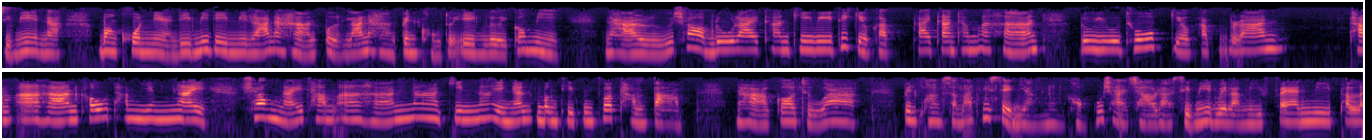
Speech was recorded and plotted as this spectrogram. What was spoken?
ศีเมษนะ บางคนเนี่ยดีไม่ดีมีร้านอาหาร เปิดร้านอาหารเป็นของตัวเองเลยก็มีนะคะหรือชอบดูรายการทีวีที่เกี่ยวกับรายการทำอาหาร ดู YouTube เกี่ยวกับร้านทำอาหารเขาทำยังไง ช่องไหนทำอาหารน่ากินน่าอย่างนั้น บางทีคุณก็ทำตามนะคะก็ถือว่าเป็นความสามารถพิเศษอย่างหนึ่งของผู้ชายชาวราศีเมษเวลามีแฟนมีภรร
